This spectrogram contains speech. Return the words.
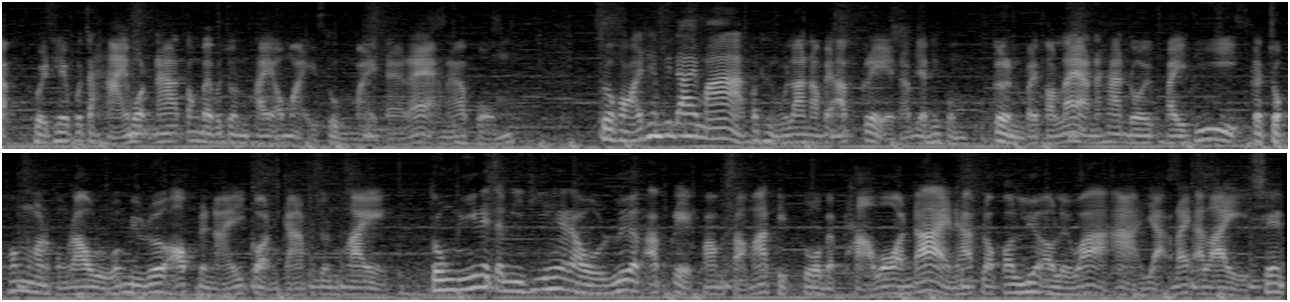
จากทวเทพก็จะหายหมดนะฮะต้องไปประจนภัยเอาใหม่สุ่มใหม่แต่แรกนะครับผม ส่วนของไอเทมที่ได้มาก็ถึงเวลานำไปอัปเกรดนะครับอย่างที่ผมเกริ่นไปตอนแรกนะฮะ โดยไปที่กระจกห้องนอนของเราหรือว่า Mirror of the Night ก่อนการผจญภัย ตรงนี้เนี่ยจะมีที่ให้เราเลือกอัปเกรดความสามารถติดตัวแบบถาวรได้นะครับแล้วก็เลือกเอาเลยว่าอ่าอยากได้อะไร เช่น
